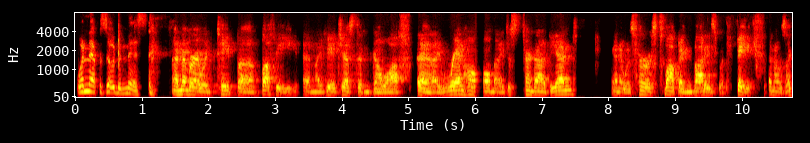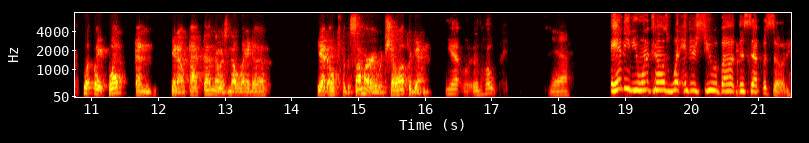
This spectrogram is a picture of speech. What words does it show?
what an episode to miss! I remember I would tape uh, Buffy, and my VHS didn't go off, and I ran home and I just turned on at the end, and it was her swapping bodies with Faith, and I was like, "What? Wait, what?" And you know, back then there was no way to. You had to hope for the summer it would show up again. Yeah, with hope. Yeah. Andy, do you want to tell us what interests you about this episode?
